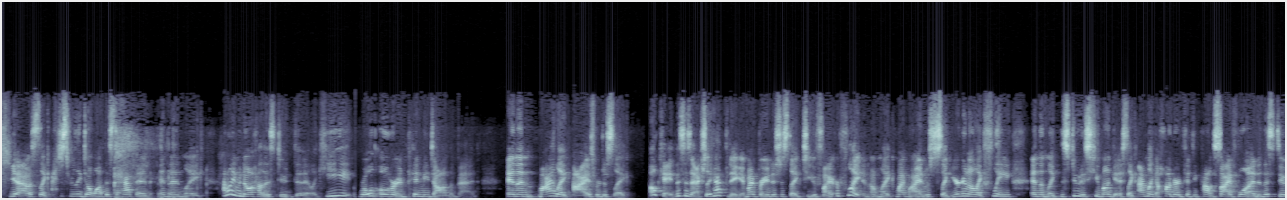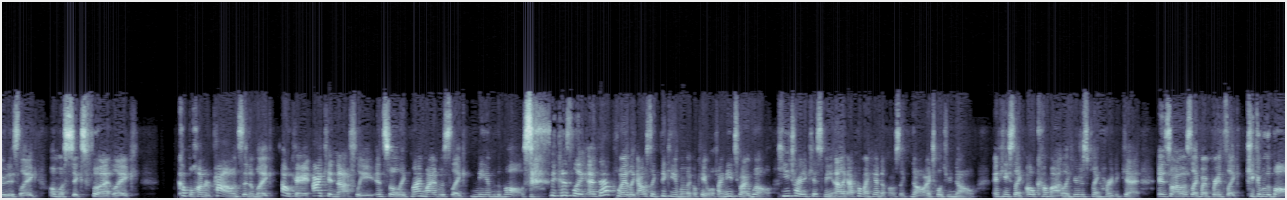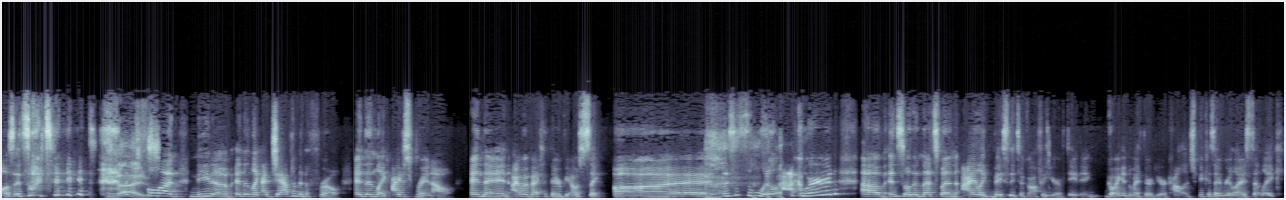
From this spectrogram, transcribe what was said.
Yeah, I was like, I just really don't want this to happen, and then like. I don't even know how this dude did it. Like he rolled over and pinned me down on the bed. And then my like eyes were just like okay, this is actually happening. And my brain is just like, do you fight or flight? And I'm like, my mind was just like, you're gonna like flee. And then like this dude is humongous. Like I'm like 150 pounds, five one, and this dude is like almost six foot. Like couple hundred pounds and i'm like okay i cannot flee. And so like my mind was like knee him in the balls. Because like at that point like i was like thinking i'm like okay well if i need to i will. He tried to kiss me and I, like i put my hand up. I was like no i told you no. And he's like oh come on like you're just playing hard to get. And so i was like my brain's like kick him in the balls. And so i did. Nice. like, full on kneed him and then like i jabbed him in the throat and then like i just ran out and then I went back to therapy. I was just like, uh, this is a little awkward. Um, and so then that's when I like basically took off a year of dating going into my third year of college because I realized that like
